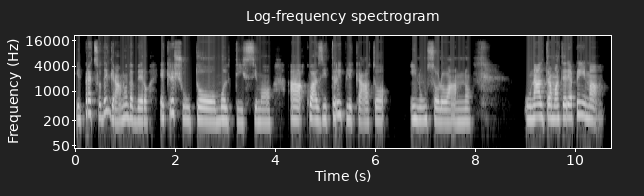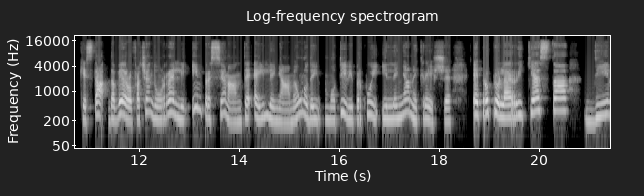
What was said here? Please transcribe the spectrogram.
Il prezzo del grano davvero è cresciuto moltissimo, ha quasi triplicato in un solo anno. Un'altra materia prima che sta davvero facendo un rally impressionante è il legname. Uno dei motivi per cui il legname cresce è proprio la richiesta di,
